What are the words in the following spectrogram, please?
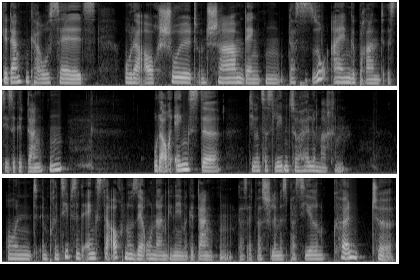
Gedankenkarussells oder auch Schuld und Schamdenken, das so eingebrannt ist, diese Gedanken oder auch Ängste, die uns das Leben zur Hölle machen. Und im Prinzip sind Ängste auch nur sehr unangenehme Gedanken, dass etwas Schlimmes passieren könnte,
